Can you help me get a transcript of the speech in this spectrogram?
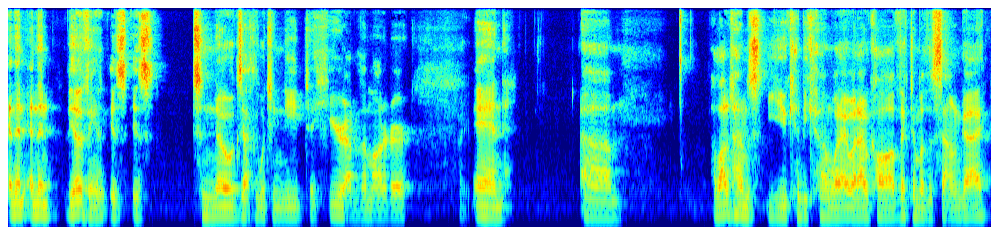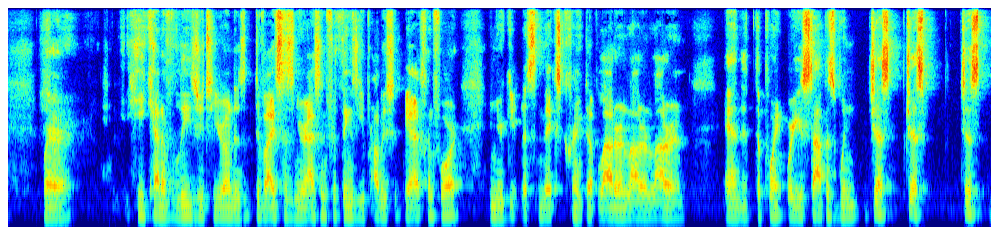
and then and then the other thing is is to know exactly what you need to hear out of the monitor. And um, a lot of times you can become what I what I would call a victim of the sound guy where sure. he kind of leads you to your own devices and you're asking for things you probably should be asking for and you're getting this mix cranked up louder and louder and louder and and the point where you stop is when just just just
